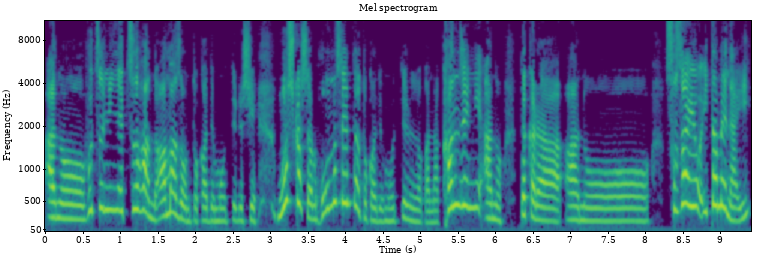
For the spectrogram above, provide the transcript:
あの、普通にね、通販のアマゾンとかでも売ってるし、もしかしたらホームセンターとかでも売ってるのかな？完全に、あの、だから、あのー、素材を傷めない、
